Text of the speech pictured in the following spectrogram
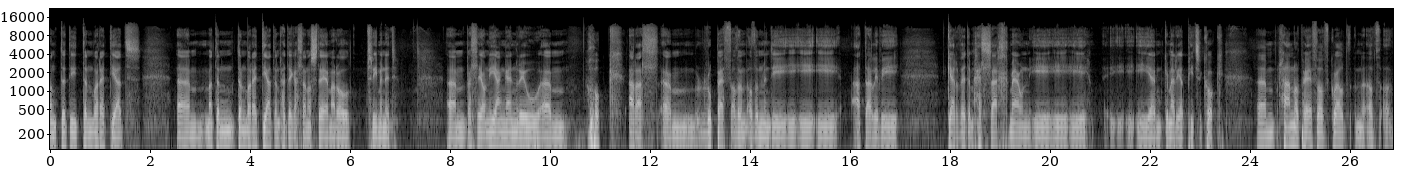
Ond dydy dynwarediad, um, mae dyn, dynwarediad yn rhedeg allan o stem ar ôl 3 munud. Um, felly o'n i angen rhyw um, hwc arall, um, rhywbeth oedd yn mynd i, i, i, i adael i fi gerdded ymhellach mewn i, i, i, i, i, i um, gymeriad Peter Cook. Um, rhan o'r peth oedd gweld oedd, oedd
